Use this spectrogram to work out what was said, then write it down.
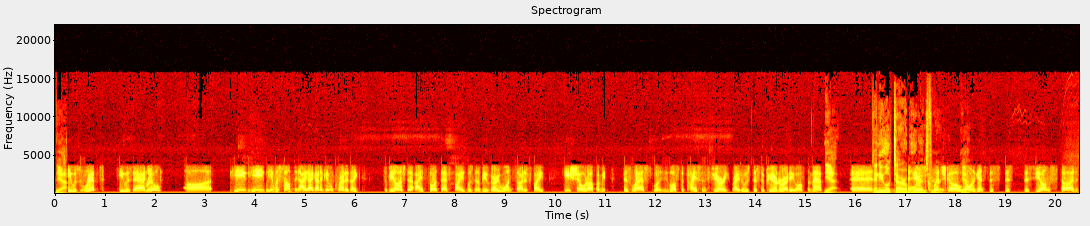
Yeah. He was ripped. He was agile. Uh, he he he was something. I, I got to give him credit. Like to be honest, I thought that fight was going to be a very one-sided fight. He showed up. I mean, his last well, he lost to Tyson Fury, right? Who's disappeared already off the map. Yeah, And and he looked terrible and here's against Fury. Klitschko Yeah. going against this this this young stud.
